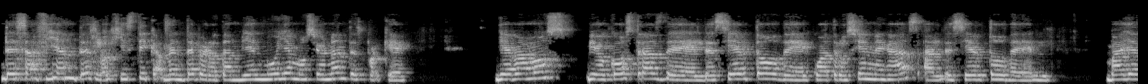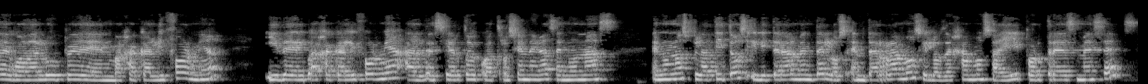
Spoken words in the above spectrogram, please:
desafiantes logísticamente, pero también muy emocionantes porque llevamos biocostras del desierto de Cuatro Ciénegas al desierto del Valle de Guadalupe en Baja California y de Baja California al desierto de Cuatro Ciénegas en unas en unos platitos y literalmente los enterramos y los dejamos ahí por tres meses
